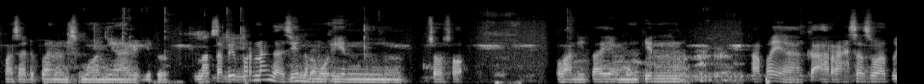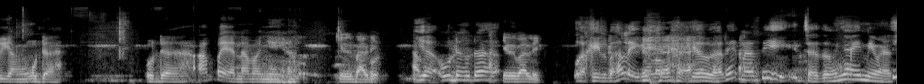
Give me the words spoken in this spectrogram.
masa depan dan semuanya kayak gitu. Masih- Tapi pernah nggak sih nemuin sosok wanita yang mungkin apa ya ke arah sesuatu yang udah udah apa ya namanya ya? Akil balik. Iya udah udah Akil balik. wakil balik kalau wakil balik nanti jatuhnya ini mas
